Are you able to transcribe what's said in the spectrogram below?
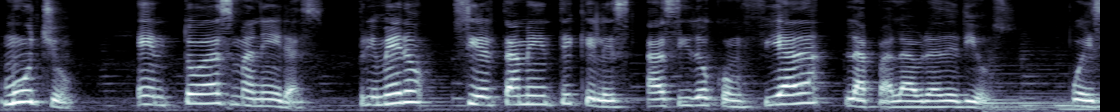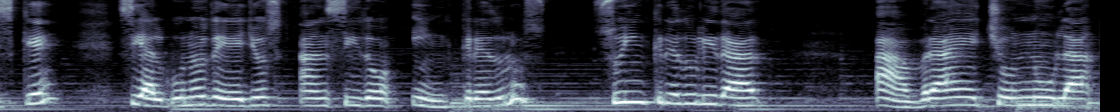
Mucho, en todas maneras. Primero, ciertamente que les ha sido confiada la palabra de Dios, pues que si algunos de ellos han sido incrédulos, su incredulidad habrá hecho nula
